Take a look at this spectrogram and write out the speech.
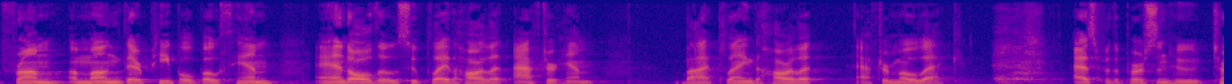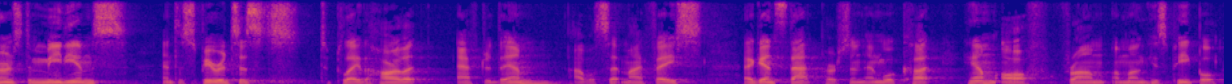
from among their people both him and all those who play the harlot after him by playing the harlot after Molech. As for the person who turns to mediums and to spiritists to play the harlot after them, I will set my face against that person and will cut him off from among his people.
